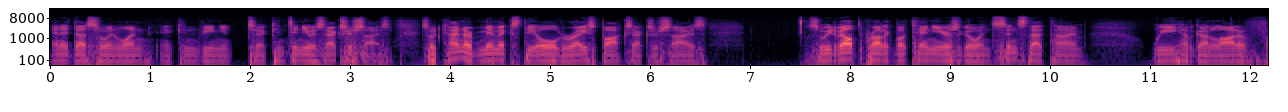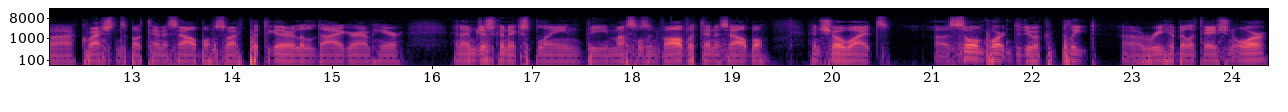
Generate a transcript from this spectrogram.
and it does so in one convenient uh, continuous exercise. So it kind of mimics the old rice box exercise. So we developed the product about 10 years ago, and since that time, we have got a lot of uh, questions about tennis elbow. So I've put together a little diagram here, and I'm just going to explain the muscles involved with tennis elbow and show why it's uh, so important to do a complete uh, rehabilitation, or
